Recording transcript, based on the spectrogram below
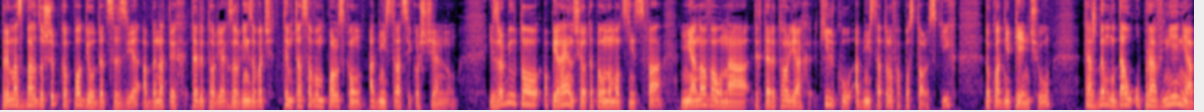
Prymas bardzo szybko podjął decyzję, aby na tych terytoriach zorganizować tymczasową polską administrację kościelną. I zrobił to opierając się o te pełnomocnictwa, mianował na tych terytoriach kilku administratorów apostolskich, dokładnie pięciu, każdemu dał uprawnienia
